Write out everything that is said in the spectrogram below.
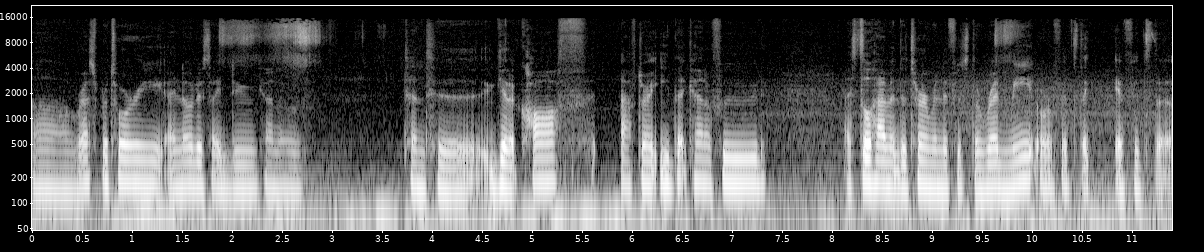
uh, respiratory. I notice I do kind of tend to get a cough after I eat that kind of food. I still haven't determined if it's the red meat or if it's the if it's the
